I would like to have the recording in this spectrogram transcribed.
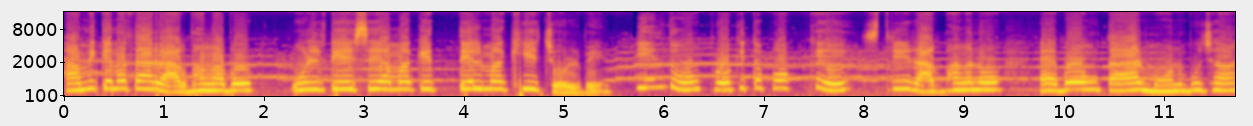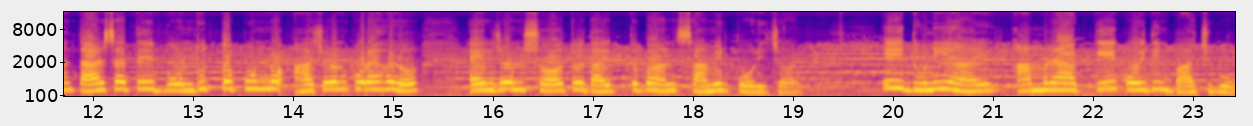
আমি কেন তার রাগ ভাঙাবো? উল্টে সে আমাকে তেল মাখিয়ে চলবে। কিন্তু প্রকৃতপক্ষে স্ত্রী রাগ ভাঙানো এবং তার মন বোঝা, তার সাথে বন্ধুত্বপূর্ণ আচরণ করা হলো একজন সৎ ও দায়িত্ববান স্বামীর পরিচয়। এই দুনিয়ায় আমরা কে কয়দিন বাঁচব?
